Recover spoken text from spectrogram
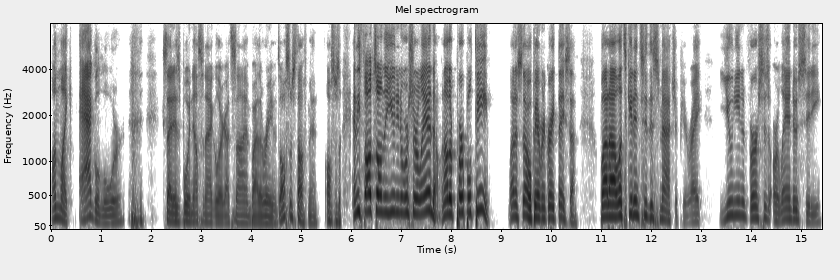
unlike Agholor, excited his boy Nelson Agholor got signed by the Ravens. Awesome stuff, man. Awesome stuff. Any thoughts on the Union versus Orlando? Another purple team. Let us know. Hope you're having a great day, Seth. But uh, let's get into this matchup here, right? Union versus Orlando City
